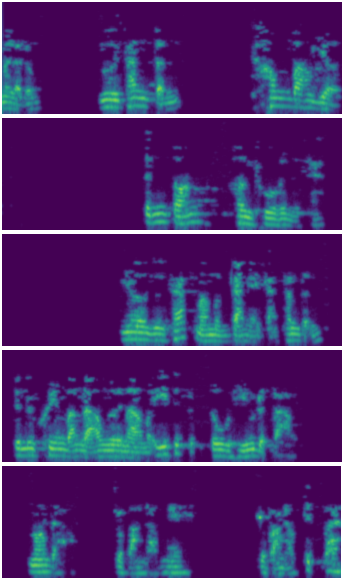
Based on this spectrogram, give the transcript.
Mới là đúng. Người thanh tịnh không bao giờ tính toán hơn thua với người khác. Nhờ người khác mà mình càng ngày càng thanh tịnh, Cho nên khuyên bạn đạo người nào mà ý thức được tu hiểu được đạo, nói đạo, cho bạn đạo nghe, cho bạn đạo kích bác,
